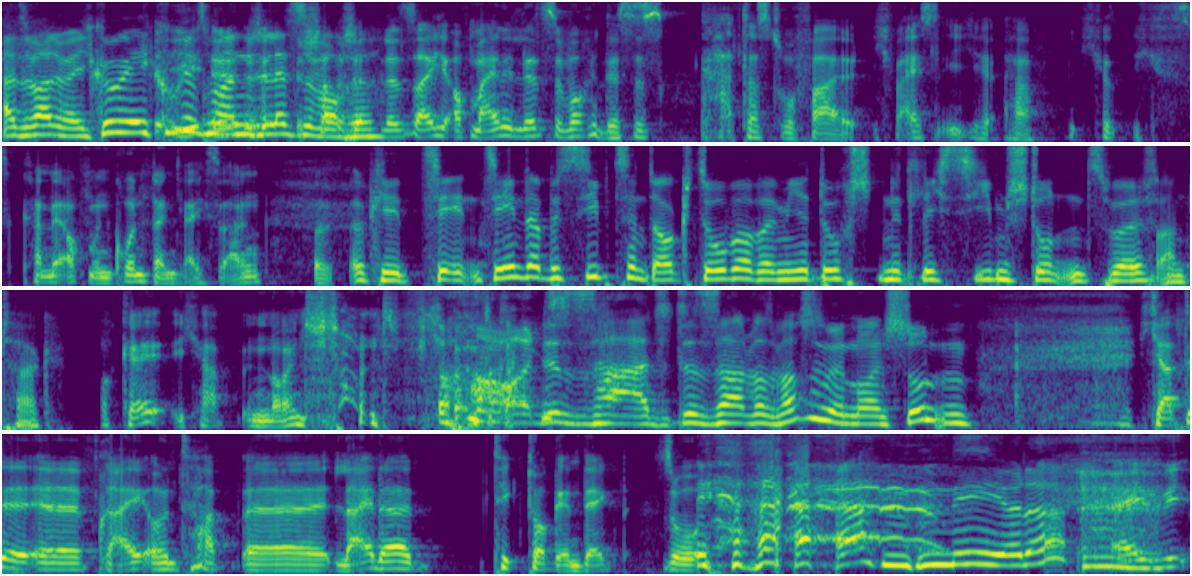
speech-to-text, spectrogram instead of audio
Also warte mal, ich gucke guck jetzt mal an die letzte Schau, Woche. Das sage ich auch meine letzte Woche, das ist katastrophal. Ich weiß nicht, ja, ich, ich kann dir auch meinen Grund dann gleich sagen. Okay, 10, 10. bis 17. Oktober bei mir durchschnittlich 7 Stunden 12 am Tag. Okay, ich habe in neun Stunden Oh, 34. das ist hart, das ist hart. Was machst du denn in 9 Stunden? Ich hatte äh, frei und habe äh, leider TikTok entdeckt. So, Nee, oder? ey, wie,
